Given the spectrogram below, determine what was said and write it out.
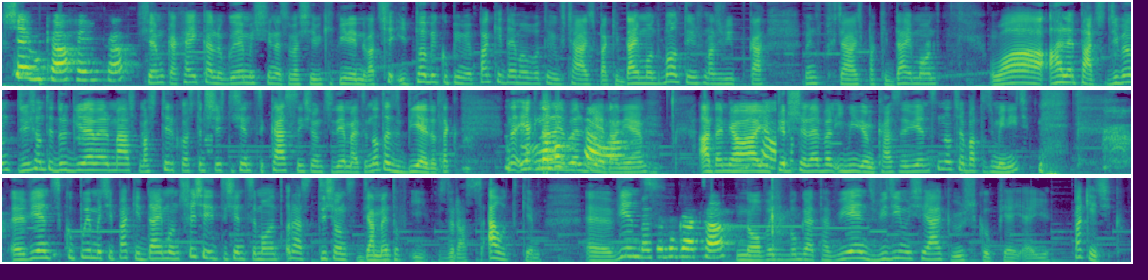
Siemka, hejka. Siemka, hejka, logujemy się, nazywa się Wiki Queen 1, 2, 3 i tobie kupimy pakiet Diamond, bo ty chciałaś pakiet Diamond, bo ty już masz VIPka, więc chciałaś pakiet Diamond. Wow, ale patrz, 92 level masz, masz tylko 46 tysięcy kasy i 63 diamenty, no to jest bieda, tak, no jak na No level bieda, nie? Ada miała Wydałam. pierwszy level i milion kasy, więc no trzeba to zmienić. E, Więc kupujemy ci pakiet Diamond, 60 tysięcy monet oraz 1000 diamentów i wraz z autkiem. E, Więc... Będę bogata. No, weź bogata, więc widzimy się jak już kupię jej pakiecik.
